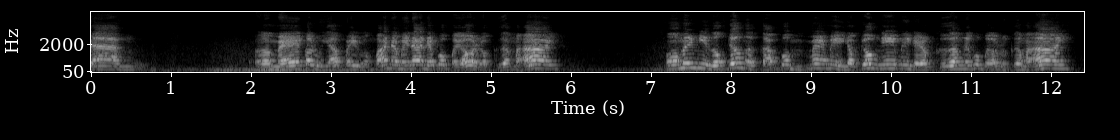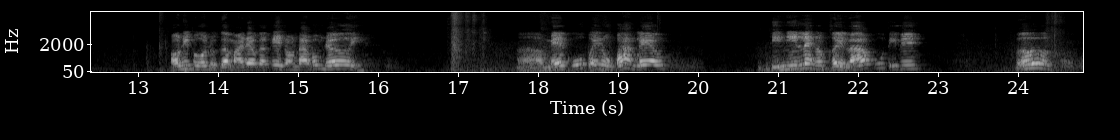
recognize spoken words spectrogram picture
จ้างเออแม่ก็รู้ยับไปโรงพยาบาลนะแม่นะเดี๋ยวพวกไปเอารถเครื่องมาอ้าย โอ้ไม่มีโรคย่องอะกับผมแม่ไม่ยกย่องนี่มีแต่รถเครื่องเลยพวกเบลดอกเกลือมาอ้ายเอานี่พวกดอกเครื่อมาเดียวกับเก้สองดาวผมเลยแม่กูไปหนูบ้างแล้วทีนี้เล่นกับเคยแล้วกูทีนี้เออโอ้บ่ต้มบ่ต้มเอ้ยบ่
